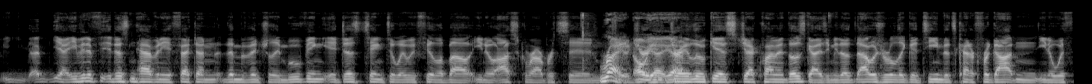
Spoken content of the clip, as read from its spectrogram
Yeah, even if it doesn't have any effect on them eventually moving, it does change the way we feel about you know Oscar Robertson, right? You know, oh yeah, yeah. Jerry Lucas, Jack Twyman, those guys. I mean, that, that, was a really good team that's kind of forgotten. You know, with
